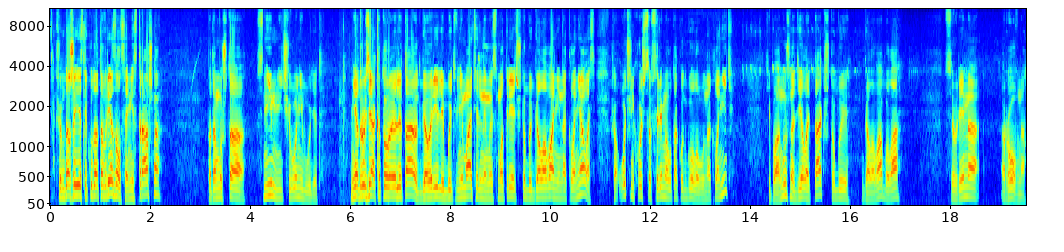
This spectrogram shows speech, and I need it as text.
В общем, даже если куда-то врезался, не страшно, потому что с ним ничего не будет. Мне друзья, которые летают, говорили быть внимательным и смотреть, чтобы голова не наклонялась. Что очень хочется все время вот так вот голову наклонить. Типа, а нужно делать так, чтобы голова была все время ровно.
